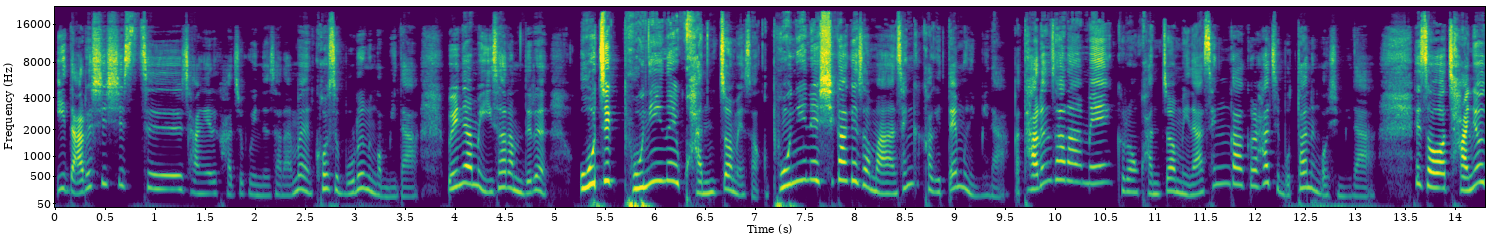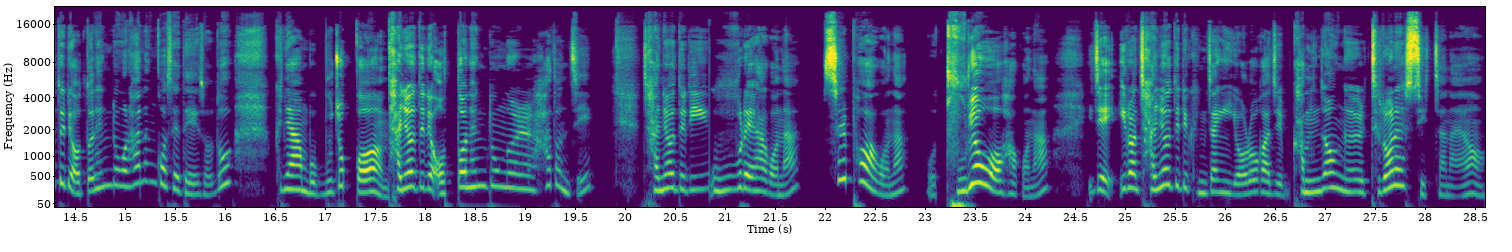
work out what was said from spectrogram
이 나르시시스트 장애를 가지고 있는 사람은 그것을 모르는 겁니다. 왜냐하면 이 사람들은 오직 본인의 관점에서 본인의 시각에서만 생각하기 때문입니다. 그러니까 다른 사람의 그런 관점이나 생각을 하지 못하는 것입니다. 그래서 자녀들이 어떤 행동을 하는 것에 대해서도 그냥 뭐 무조건 자녀들이 어떤 행동을 하든지 자녀들이 우울해하거나 슬퍼하거나 뭐 두려워하거나 이제 이런 자녀들이 굉장히 여러 가지 감정을 드러낼 수 있잖아요.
